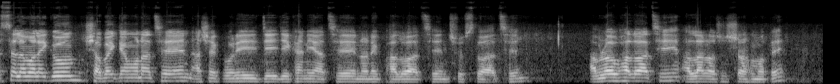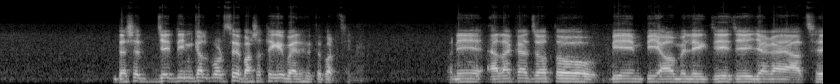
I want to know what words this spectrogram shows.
আসসালামু আলাইকুম। সবাই কেমন আছেন? আশা করি যে যেখানে আছেন, অনেক ভালো আছেন, সুস্থ আছেন। আমরাও ভালো আছি, আল্লাহর অশেষ রহমতে। দেশের যে দিনকাল পড়ছে, বাসা থেকে বাইরে হতে পারছি না। মানে এলাকা যত বিএনপি আওয়ামী লীগ, যে যে জায়গায় আছে,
